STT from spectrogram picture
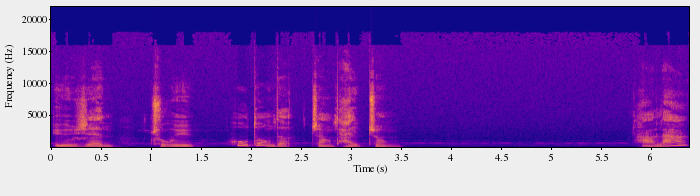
与人处于互动的状态中。好啦，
